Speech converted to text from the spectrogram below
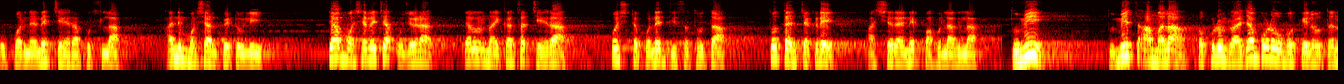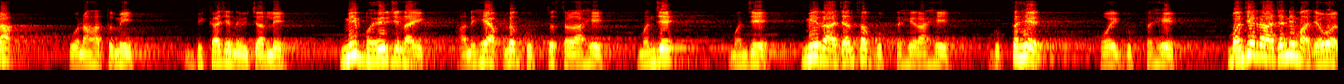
उपरण्याने चेहरा पुसला आणि मशाल पेटवली. त्या मशालेच्या उजेडात त्याला नायकाचा चेहरा स्पष्टपणे दिसत होता. तो त्यांच्याकडे आश्चर्याने पाहू लागला. तुम्ही? तुम्हीच आम्हाला पकडून राजांपुढे उभं केलं होतं ना? हो कोण आहात तुम्ही भिकाजीने विचारले. मी बहिर्जी नाईक आणि हे आपलं गुप्तस्थळ आहे. म्हणजे? म्हणजे मी राजांचा गुप्तहेर आहे. गुप्तहेर? होय गुप्तहेर. म्हणजे राजाने माझ्यावर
